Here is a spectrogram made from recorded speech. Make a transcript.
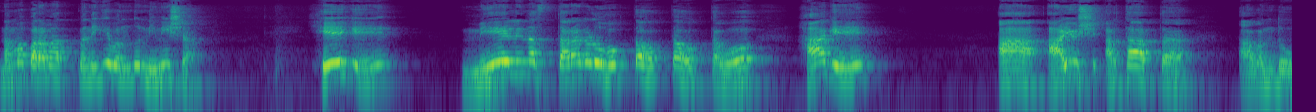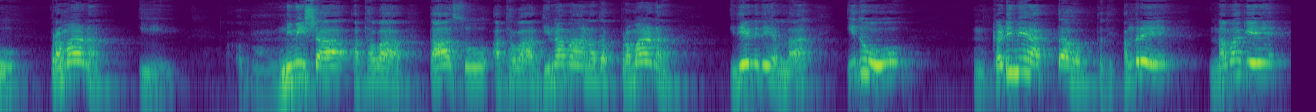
ನಮ್ಮ ಪರಮಾತ್ಮನಿಗೆ ಒಂದು ನಿಮಿಷ. ಹೇಗೆ ಮೇಲಿನ ಸ್ತರಗಳು ಹೋಗ್ತಾ ಹೋಗ್ತಾ ಹೋಗ್ತಾವೋ ಹಾಗೆ ಆ ಆಯುಷ್ ಅರ್ಥಾತ್ ಆ ಒಂದು ಪ್ರಮಾಣ ಈ ನಿಮಿಷ ಅಥವಾ ತಾಸು ಅಥವಾ ದಿನಮಾನದ ಪ್ರಮಾಣ ಇದೇನಿದೆಯಲ್ಲ ಇದು ಕಡಿಮೆ ಆಗ್ತಾ ಹೋಗ್ತದೆ. ಅಂದರೆ ನಮಗೆ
